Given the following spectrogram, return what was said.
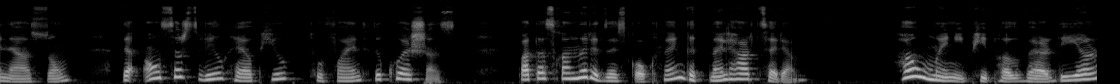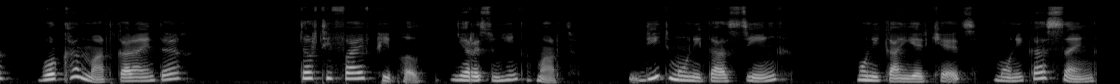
է նա ասում։ The answers will help you to find the questions. Պատասխանները ձեզ կօգնեն գտնել հարցերը։ How many people were there? Որքան մարդ կար այնտեղ։ 35 people. 35 մարդ։ Did Monica sing? Մոնիկան երգեց, Monica sang.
